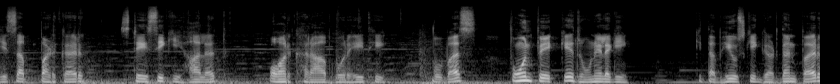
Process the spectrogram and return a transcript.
ये सब पढ़कर स्टेसी की हालत और खराब हो रही थी। वो बस फ़ोन फेंक के रोने लगी कि तभी उसकी गर्दन पर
